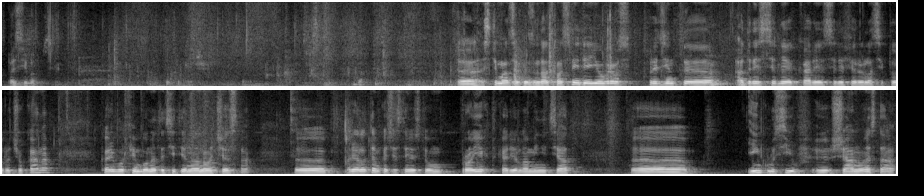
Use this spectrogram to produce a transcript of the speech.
Спасибо. Media, eu vreau să prezint adresele care se referă la sectorul Ciocana, care vor fi îmbunătățite în anul acesta. Acesta este un proiect care l-am inițiat inclusiv și anul ăsta,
